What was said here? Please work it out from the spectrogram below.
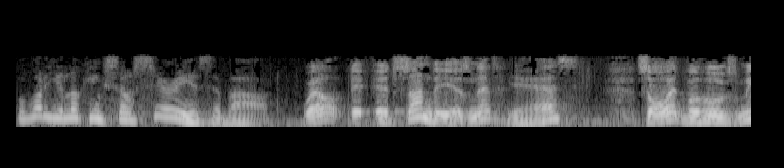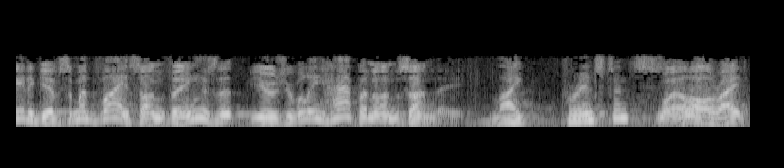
Well, what are you looking so serious about? Well, i it's Sunday, isn't it? Yes. So it behooves me to give some advice on things that usually happen on Sunday. Like, for instance? Well, all right.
